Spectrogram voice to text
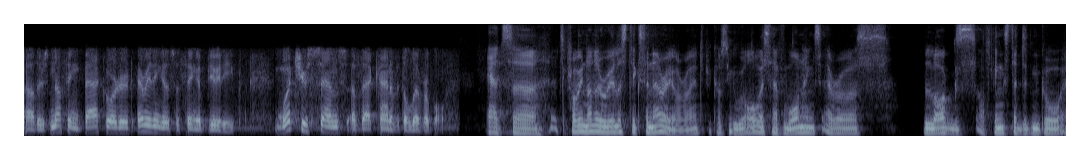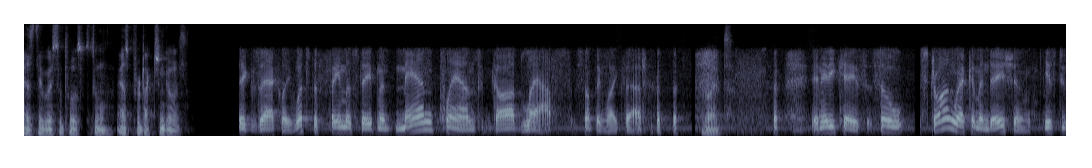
Uh, there's nothing back ordered. Everything is a thing of beauty. What's your sense of that kind of deliverable? Yeah, it's uh, it's probably not a realistic scenario, right? Because you will always have warnings, errors, logs of things that didn't go as they were supposed to, as production goes. Exactly. What's the famous statement? Man plans, God laughs. Something like that. right. In any case, so strong recommendation is to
